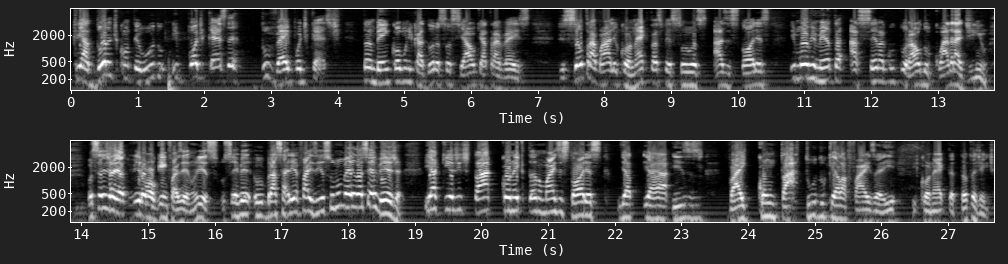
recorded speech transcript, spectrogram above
criadora de conteúdo e podcaster do Véi Podcast também comunicadora social que, através de seu trabalho, conecta as pessoas, as histórias e movimenta a cena cultural do quadradinho. Vocês já viram alguém fazendo isso? O, cerve... o Braçaria faz isso no meio da cerveja. E aqui a gente está conectando mais histórias e a, e a Isis vai contar tudo que ela faz aí e conecta tanta gente.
